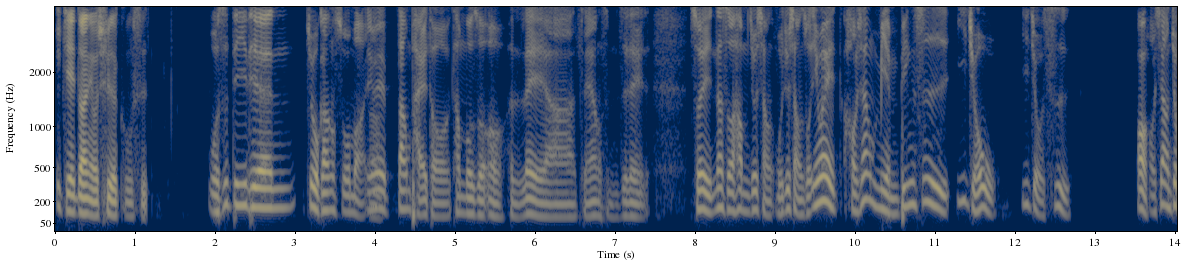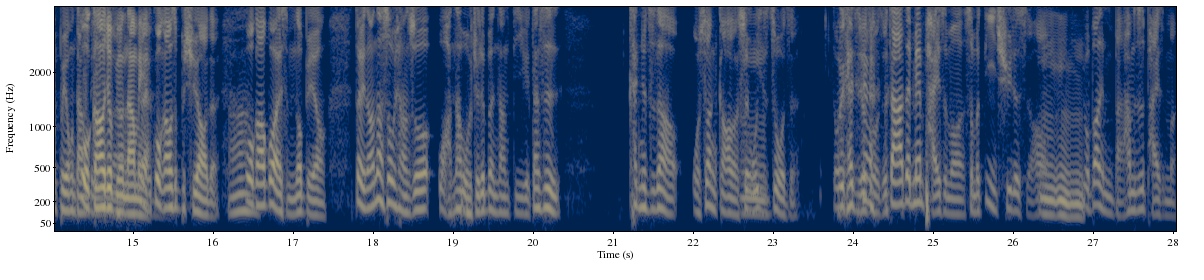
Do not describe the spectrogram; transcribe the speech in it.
一阶段有趣的故事？我是第一天，就我刚刚说嘛，因嗯为当排头，他们都说哦很累啊，怎样什么之类的，所以那时候他们就想，我就想说，因为好像免兵是一九五、一九四，哦好像就不用当过高就不用当兵过高是不需要的，啊过高过来什么都不用。对，然后那时候我想说，哇，那我绝对不能当第一个，但是看就知道我算高了，所以我一直嗯坐着，我一开始就坐着，大家在那边排什么什么地区的时候，嗯嗯嗯，我不知道你们排，他们是排什么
